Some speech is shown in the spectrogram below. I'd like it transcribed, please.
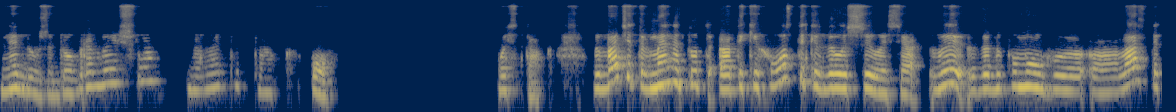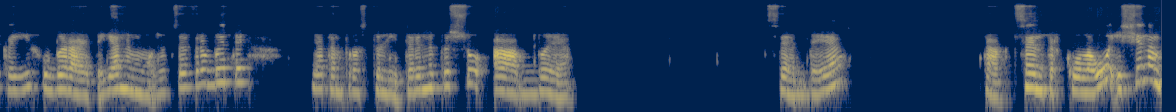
Не дуже добре вийшло. Давайте так. О. Ось так. Ви бачите, в мене тут а, такі хвостики залишилися. Ви за допомогою а, ластика їх убираєте. Я не можу це зробити. Я там просто літери напишу А, Б, CD. Так, центр кола О. І ще нам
